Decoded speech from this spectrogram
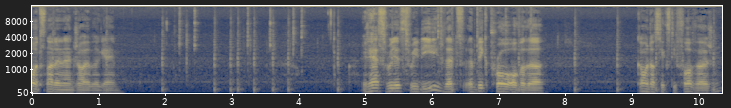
No, it's not an enjoyable game. It has real 3D, that's a big pro over the Commodore 64 version.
